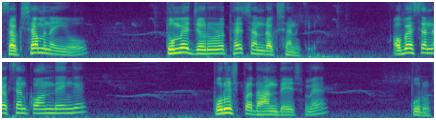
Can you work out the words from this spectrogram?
सक्षम नहीं हो तुम्हें ज़रूरत है संरक्षण की। और वह संरक्षण कौन देंगे? पुरुष प्रधान देश में पुरुष।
